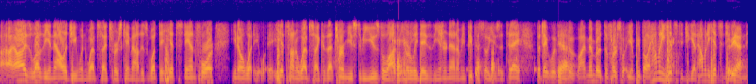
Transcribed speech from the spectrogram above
i always love the analogy when websites first came out is what the hits stand for? You know what hits on a website because that term used to be used a lot in the early days of the internet. I mean people still use it today but they would Yeah. i remember the first you know people are like how many hits did you get? How many hits did you get? Yeah. and,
